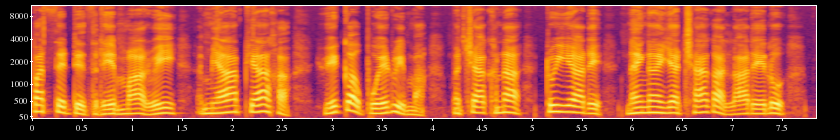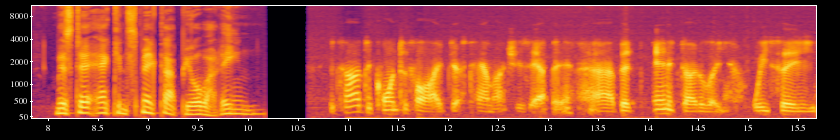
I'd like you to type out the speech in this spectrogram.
ပတ်သက်တဲ့သတင်းမှားတွေအများအပြားဟာရွေးကောက်ပွဲတွေမှာမကြာခဏတွေ့ရတဲ့နိုင်ငံရခြားကလာတယ်လို့ Mr. Akin Smith ကပြောပါတယ်။ It's hard to quantify just how much is out there, uh, but anecdotally, we see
